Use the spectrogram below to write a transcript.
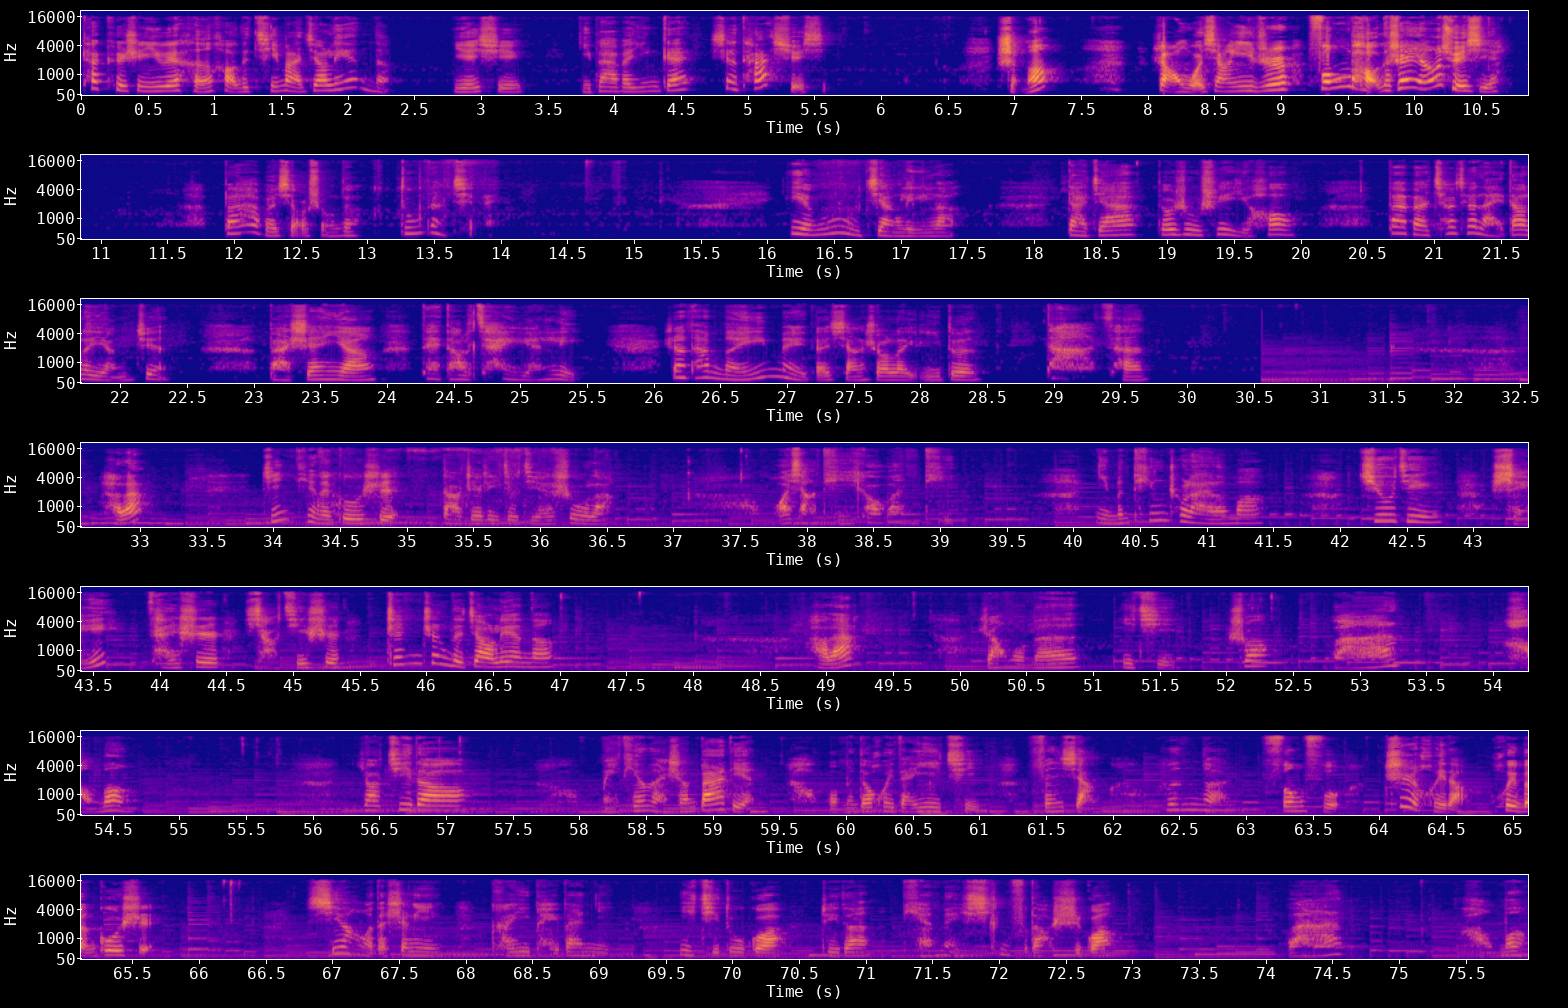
他可是一位很好的骑马教练呢。也许你爸爸应该向他学习。”什么？让我向一只疯跑的山羊学习？爸爸小声的嘟囔起来。夜幕降临了。大家都入睡以后，爸爸悄悄来到了羊圈，把山羊带到了菜园里，让他美美的享受了一顿大餐。好啦，今天的故事到这里就结束了。我想提一个问题，你们听出来了吗？究竟谁才是小骑士真正的教练呢？好啦，让我们一起说晚安，好梦。要记得哦，每天晚上八点，我们都会在一起分享温暖、丰富、智慧的绘本故事。希望我的声音可以陪伴你，一起度过这段甜美幸福的时光。晚安，好梦。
